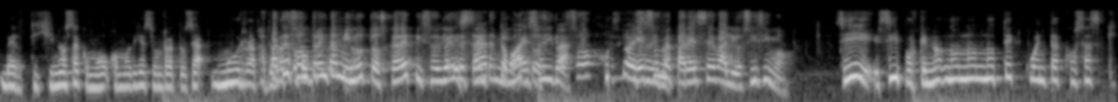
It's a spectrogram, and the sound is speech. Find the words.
vertiginosa, como, como dije hace un rato, o sea, muy rápido. Aparte son 30 minutos, cada episodio es de 30 minutos. A eso iba. Eso, Justo a eso, eso iba. me parece valiosísimo. Sí, sí, porque no, no, no, no te cuenta cosas que,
